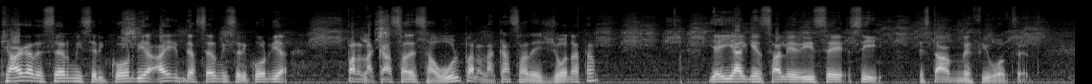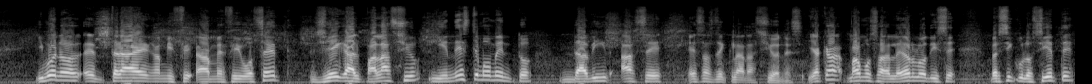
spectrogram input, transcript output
que haga de ser misericordia, hay de hacer misericordia para la casa de Saúl, para la casa de Jonathan. Y ahí alguien sale y dice, sí, está Mefiboset. Y bueno, eh, traen a Mefiboset, llega al palacio y en este momento David hace esas declaraciones. Y acá vamos a leerlo, dice versículo 7,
